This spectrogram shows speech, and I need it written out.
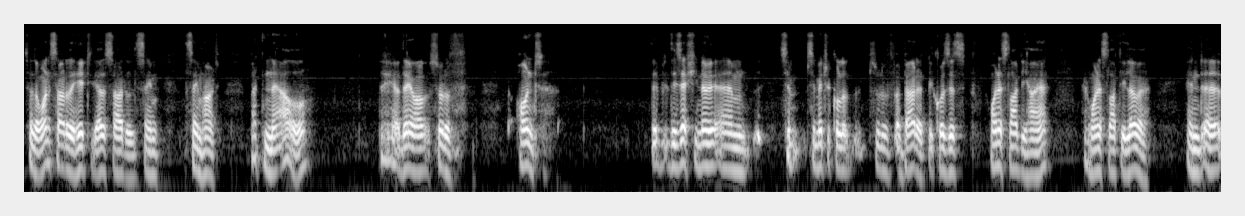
So the one side of the head to the other side are the same same height. But now they are, they are sort of aren't. There's actually no um, symmetrical sort of about it because it's one is slightly higher and one is slightly lower, and uh,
